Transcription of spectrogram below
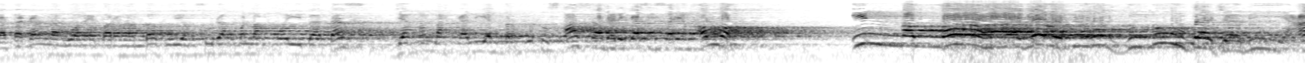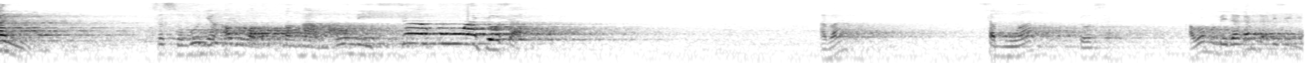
Katakanlah wahai para hambaku yang sudah melampaui batas, janganlah kalian berputus asa dari kasih sayang Allah. Inna Allah yaghfiru dzunuba jami'an. Sesungguhnya Allah mengampuni semua dosa. Apa? Semua dosa. Allah membedakan nggak di sini?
